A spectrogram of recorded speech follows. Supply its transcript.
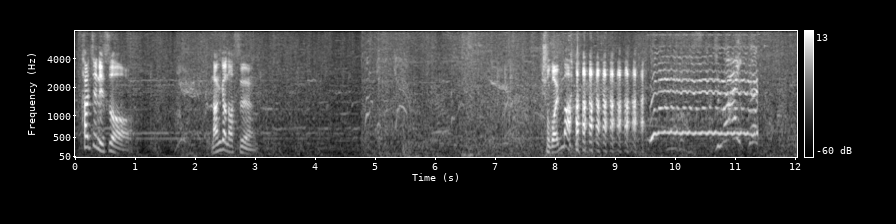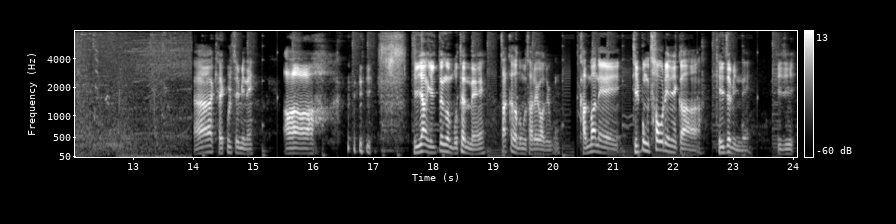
탈진 있어. 남겨놨음 죽어 임마. 아 개꿀잼이네. 아. 딜량 1등은 못했네. 자크가 너무 잘해가지고. 간만에 딜뽕 차오르니까 개재밌네. GG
